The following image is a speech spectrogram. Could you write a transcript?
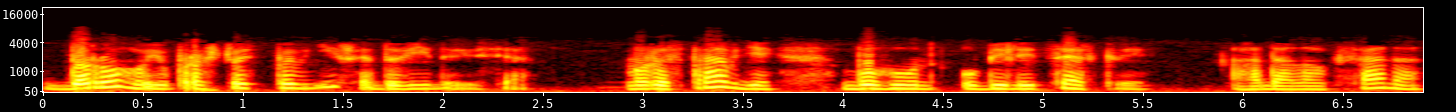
дорогою про щось певніше довідаюся. Може, справді Богун у Білій церкві, гадала Оксана,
